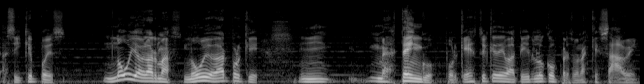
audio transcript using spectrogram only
Así que pues no voy a hablar más, no voy a hablar porque mmm, me abstengo, porque esto hay que debatirlo con personas que saben,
